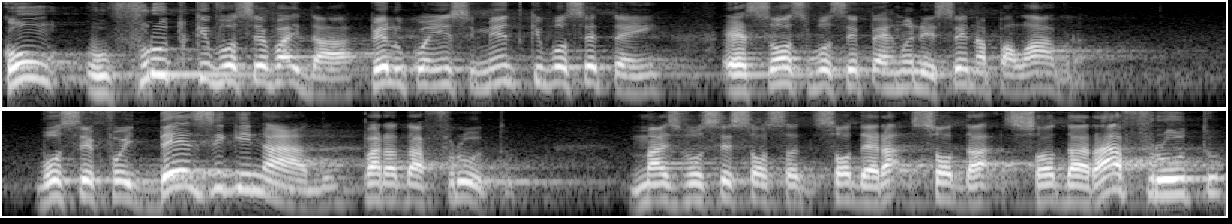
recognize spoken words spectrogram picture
com o fruto que você vai dar, pelo conhecimento que você tem, é só se você permanecer na palavra. Você foi designado para dar fruto, mas você só, só, dará, só, dá, só dará fruto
